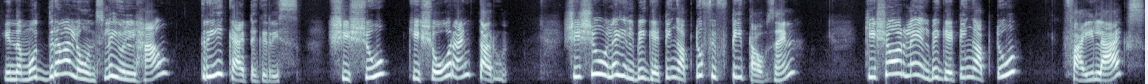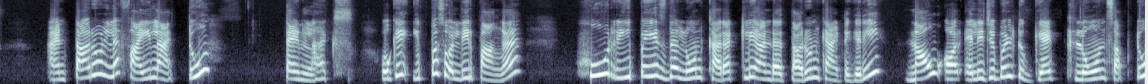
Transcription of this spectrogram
இந்த முத்ரா லோன்ஸில் you will have three categories Shishu Kishore and Tarun ஷிஷுவில் யில் be getting up to fifty thousand கிஷோரில் யில் be getting up to five lakhs and தருணில் five lakh to ten lakhs okay இப்போ சொல்லியிருப்பாங்க who repays the loan correctly under Tarun category now are eligible to get loans up to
